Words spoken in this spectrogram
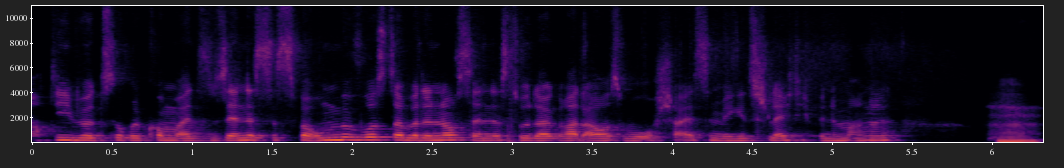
Auch die wird zurückkommen. Also du sendest es zwar unbewusst, aber dennoch sendest du da gerade aus, wo, scheiße, mir geht's schlecht, ich bin im Mangel. Hm.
